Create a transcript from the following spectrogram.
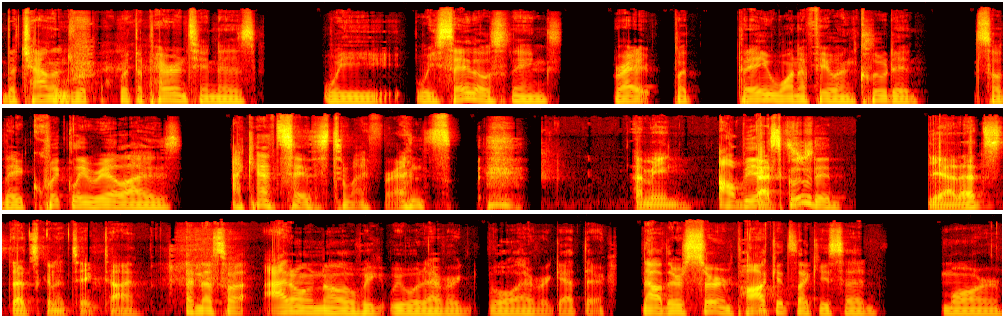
the challenge with, Oof. with the parenting is we we say those things, right? But they want to feel included. So they quickly realize I can't say this to my friends. i mean I'll be That's just- excluded. Yeah that's that's gonna take time and that's what I don't know if we, we would ever will ever get there. Now there's certain pockets, like you said, more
